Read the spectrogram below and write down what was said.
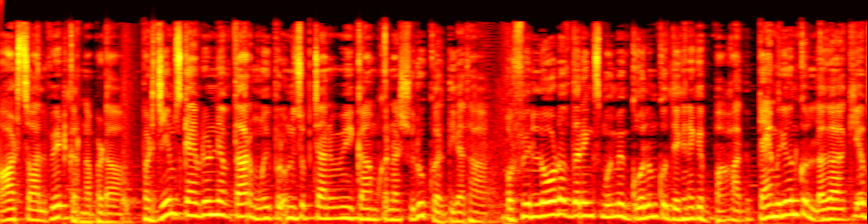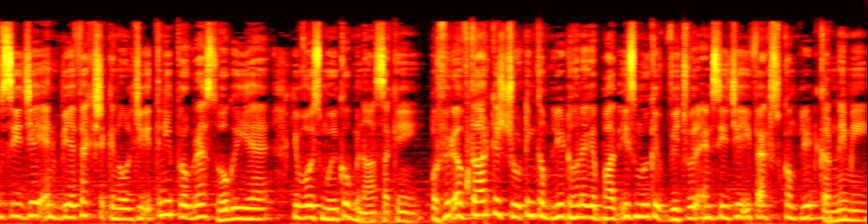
आठ साल वेट करना पड़ा। पर जेम्स कैमरून ने अवतार मूवी पर उन्नीस में ही काम करना शुरू कर दिया था और फिर Lord of the Rings movie में गोलम को देखने के बाद कैमरियन को लगा कि अब सीजीआई एंड वीएफएक्स टेक्नोलॉजी इतनी प्रोग्रेस हो गई है कि वो इस मूवी को बना सके। और फिर अवतार की शूटिंग कंप्लीट होने के बाद इस मूवी के विजुअल एंड सीजीआई इफेक्ट्स को कंप्लीट करने में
